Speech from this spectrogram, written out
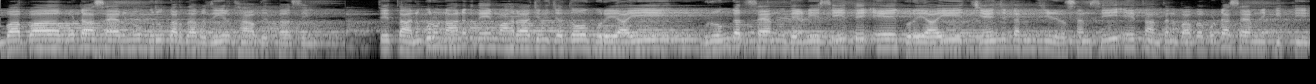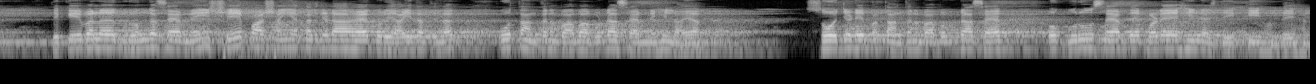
ਬਾਬਾ ਬੁੱਢਾ ਸਾਹਿਬ ਨੂੰ ਗੁਰੂ ਘਰ ਦਾ ਵਜ਼ੀਰ ਥਾਪ ਦਿੱਤਾ ਸੀ। ਤੇ ਧੰਨ ਗੁਰੂ ਨਾਨਕ ਦੇਵ ਮਹਾਰਾਜ ਜੀ ਨੇ ਜਦੋਂ ਗੁਰਿਆਈ ਗੁਰੂ ਅੰਗਦ ਸਾਹਿਬ ਨੂੰ ਦੇਣੀ ਸੀ ਤੇ ਇਹ ਗੁਰਿਆਈ ਚੇਂਜ ਕਰਨ ਦੀ ਜਿਹੜੀ ਰਸਮ ਸੀ, ਇਹ ਧੰਨ ਧੰਨ ਬਾਬਾ ਬੁੱਢਾ ਸਾਹਿਬ ਨੇ ਕੀਤੀ। ਤੇ ਕੇਵਲ ਗੁਰੂ ਅੰਗਦ ਸਾਹਿਬ ਨਹੀਂ, ਛੇ ਪਾਤਸ਼ਾਹੀਆਂ ਤੱਕ ਜਿਹੜਾ ਹੈ ਗੁਰਿਆਈ ਦਾ ਤਿਲਕ, ਉਹ ਧੰਨ ਧੰਨ ਬਾਬਾ ਬੁੱਢਾ ਸਾਹਿਬ ਨੇ ਹੀ ਲਾਇਆ। ਸੋ ਜਿਹੜੇ ਧੰਨ ਧੰਨ ਬਾਬਾ ਬੁੱਢਾ ਸਾਹਿਬ, ਉਹ ਗੁਰੂ ਸਾਹਿਬ ਦੇ ਬੜੇ ਹੀ ਨਜ਼ਦੀਕੀ ਹੁੰਦੇ ਹਨ।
